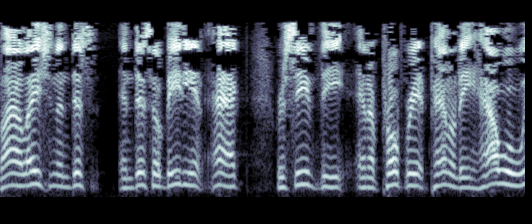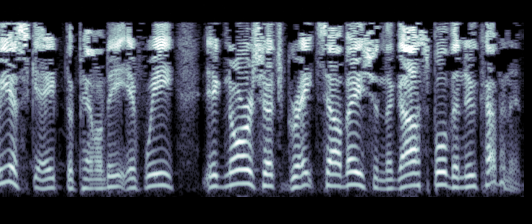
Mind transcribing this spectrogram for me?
violation and, dis- and disobedient act received the, an appropriate penalty, how will we escape the penalty if we ignore such great salvation, the gospel, the new covenant?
